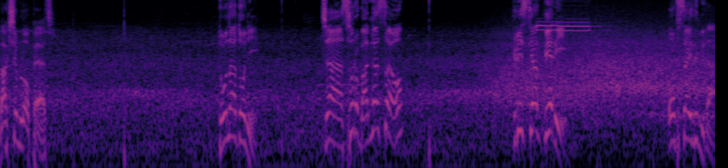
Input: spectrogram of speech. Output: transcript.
막심 로페즈 도나도니 자 서로 만났어요. 크리스티안 비에리 옵사이드입니다.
